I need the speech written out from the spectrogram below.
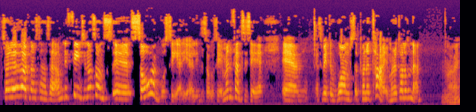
Så hade jag hört någonstans så här, ja men det finns ju någon sån eh, sagoserie, eller inte sagoserie, men fantasyserie. Eh, som heter Once upon a time, har du talas om den? Nej.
